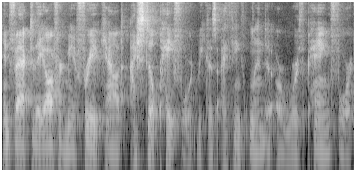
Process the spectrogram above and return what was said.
In fact, they offered me a free account. I still pay for it because I think Lynda are worth paying for.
